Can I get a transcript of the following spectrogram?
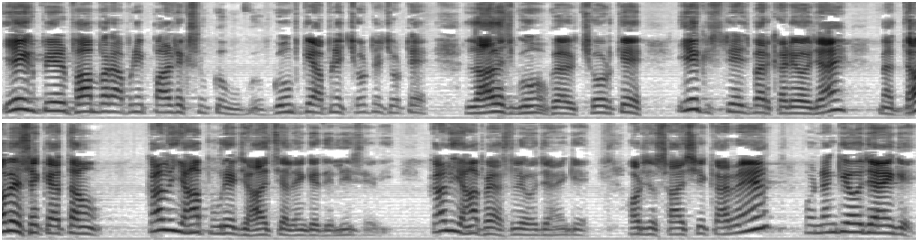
एक प्लेटफॉर्म पर अपनी पॉलिटिक्स को घूम के अपने छोटे छोटे लालच छोड़ के एक स्टेज पर खड़े हो जाएँ मैं दावे से कहता हूँ कल यहाँ पूरे जहाज़ चलेंगे दिल्ली से भी। कल यहाँ फैसले हो जाएँगे और जो साजिशें कर रहे हैं, वो नंगे हो जाएँगे।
